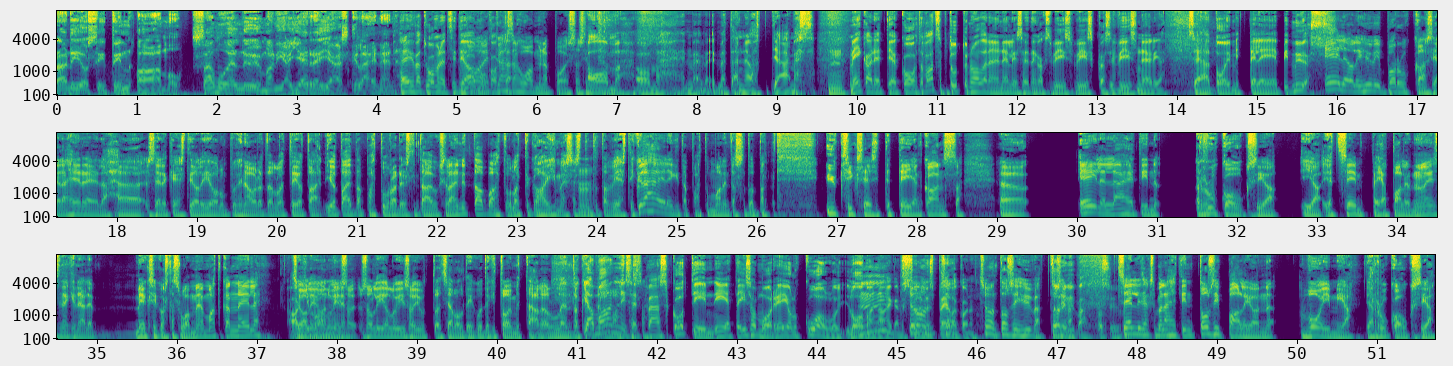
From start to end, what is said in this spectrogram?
Radio Cityn aamu. Samuel Nyyman ja Jere Jäskeläinen. Hei, hyvät huomenet sitten No, aamu etköhän sä huomenna poissa sitten. Oon mä, oon mä. En mä, en mä tänne ole jäämässä. Mm. Meikadettia kohta. WhatsApp tuttu 0447255854. Sehän toimittelee myös. Eilen oli hyvin porukkaa siellä hereillä. Äh, Selkeästi oli joulunpyhinä odotellut, että jotain, jotain tapahtuu radiosti taajuuksella. Ja nyt tapahtuu, laittakaa ihmeessä sitten mm. tota viestiä. Kyllähän eilenkin tapahtui. Mä olin tässä tota yksikseen sitten teidän kanssa. Ö, eilen lähetin rukouksia ja, ja tsemppejä paljon. No ensinnäkin näille Meksikosta Suomeen matkanneille. Se oli, ollut iso, se oli ollut iso juttu, että siellä oltiin kuitenkin toimittaja oli ollut Ja lentokentällä Manniset vastassa. pääs kotiin niin, että isomuori ei ollut kuollut loman mm, aikana. Se, oli myös pelkona. Se on, se on tosi hyvä. Se oli hyvä, tosi hyvä. Sen lisäksi mä lähetin tosi paljon voimia ja rukouksia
